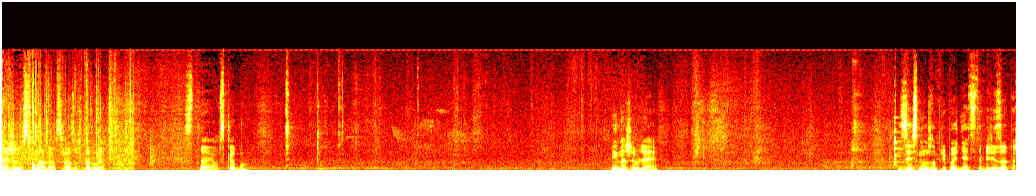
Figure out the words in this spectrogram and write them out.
Также устанавливаем сразу вторую. Ставим скобу. И наживляем. Здесь нужно приподнять стабилизатор.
